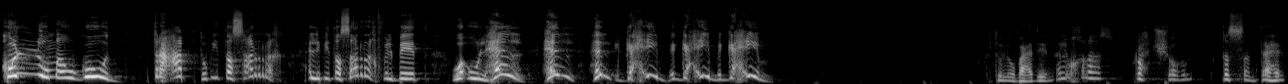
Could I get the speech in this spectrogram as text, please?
كله موجود. اترعبت وبيتصرخ. قال لي بيتصرخ في البيت وأقول هل هل هل الجحيم الجحيم الجحيم. قلت له وبعدين؟ قال له خلاص رحت الشغل القصة انتهت.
